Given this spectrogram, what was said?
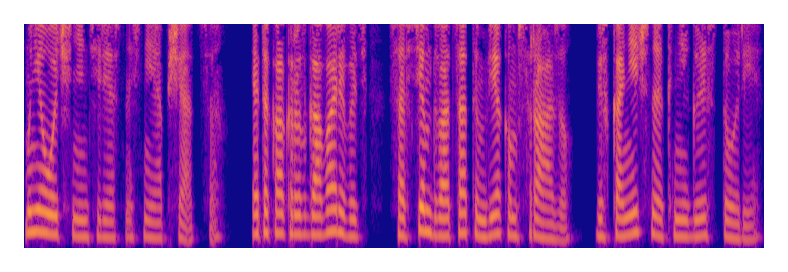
Мне очень интересно с ней общаться. Это как разговаривать со всем двадцатым веком сразу. Бесконечная книга истории.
